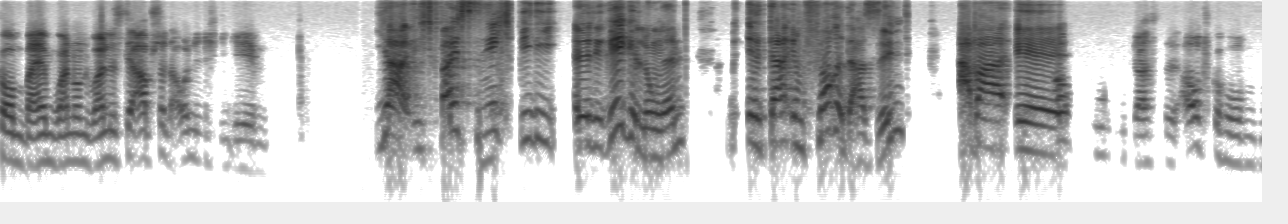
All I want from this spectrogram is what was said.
komm, beim One-on-One ist der Abstand auch nicht gegeben. Ja, ich weiß nicht, wie die, äh, die Regelungen äh, da in Florida sind, aber äh, Justin, aufgehoben.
